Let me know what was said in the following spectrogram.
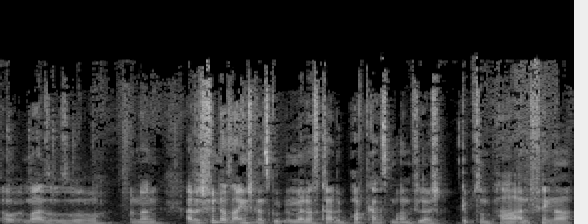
auch mal so, so und dann. Also ich finde das eigentlich ganz gut, wenn wir das gerade im Podcast machen. Vielleicht gibt es so ein paar Anfänger.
